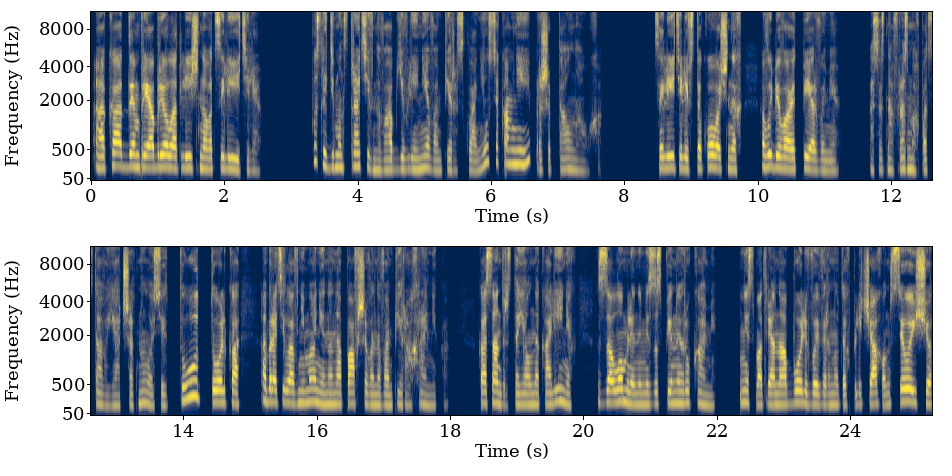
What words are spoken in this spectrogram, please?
«Академ приобрел отличного целителя». После демонстративного объявления вампир склонился ко мне и прошептал на ухо. «Целители в стыковочных выбивают первыми». Осознав размах подставы, я отшатнулась и тут только обратила внимание на напавшего на вампира охранника. Кассандр стоял на коленях с заломленными за спиной руками. Несмотря на боль в вывернутых плечах, он все еще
